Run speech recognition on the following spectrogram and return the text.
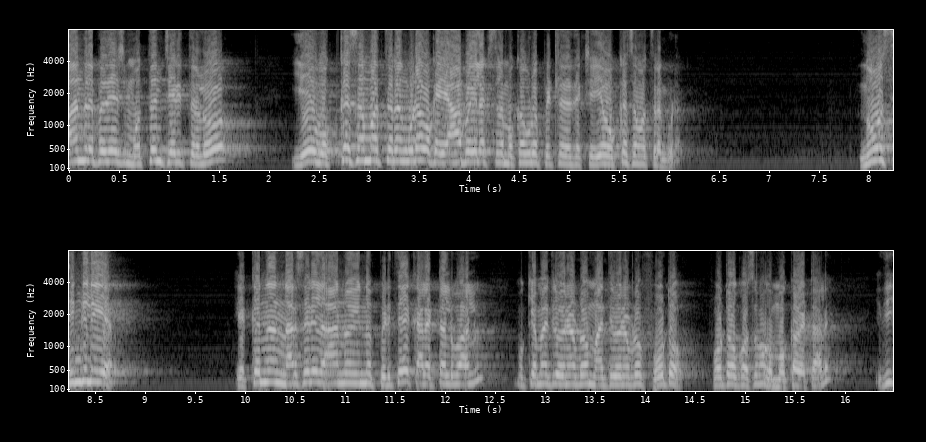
ఆంధ్రప్రదేశ్ మొత్తం చరిత్రలో ఏ ఒక్క సంవత్సరం కూడా ఒక యాభై లక్షల మొక్క కూడా పెట్టలేదు అధ్యక్ష ఏ ఒక్క సంవత్సరం కూడా. నో సింగిల్ ఇయర్ ఎక్కడన్నా నర్సరీలు ఆనో ఇన్నో పెడితే కలెక్టర్లు వాళ్ళు ముఖ్యమంత్రి అయినప్పుడు మంత్రి అయినప్పుడు ఫోటో ఫోటో కోసం ఒక మొక్క పెట్టాలి. ఇది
